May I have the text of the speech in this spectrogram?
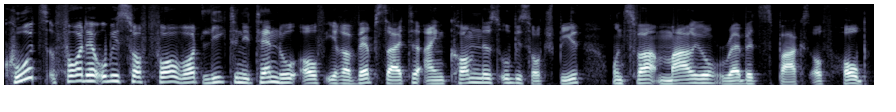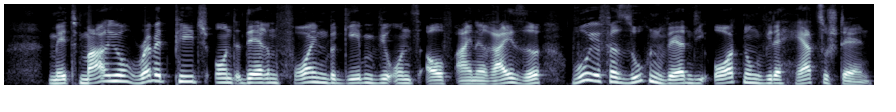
Kurz vor der Ubisoft Forward leakte Nintendo auf ihrer Webseite ein kommendes Ubisoft-Spiel und zwar Mario Rabbit Sparks of Hope. Mit Mario, Rabbit Peach und deren Freunden begeben wir uns auf eine Reise, wo wir versuchen werden, die Ordnung wiederherzustellen.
